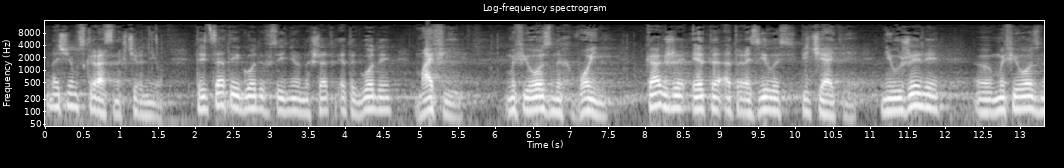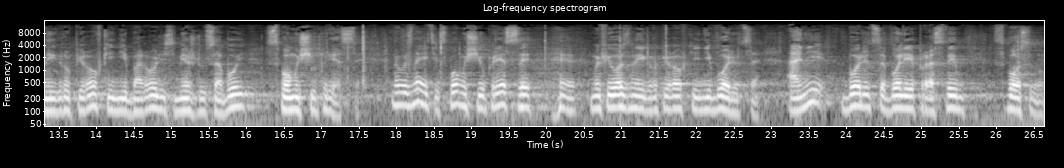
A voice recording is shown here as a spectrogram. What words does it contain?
Начнем с красных чернил. 30-е годы в Соединенных Штатах – это годы мафии, мафиозных войн. Как же это отразилось в печати? Неужели э, мафиозные группировки не боролись между собой с помощью прессы? Ну, вы знаете, с помощью прессы э, мафиозные группировки не борются. Они борются более простым способом.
